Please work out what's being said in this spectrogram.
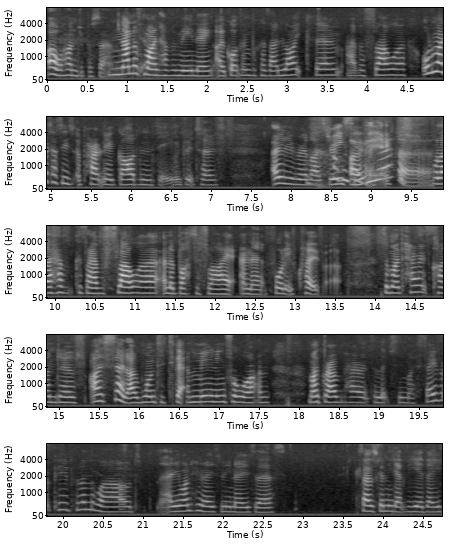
Oh, 100%. None of mine have a meaning. I got them because I like them. I have a flower. All of my tattoos apparently are garden themed, which I've only realised recently. Oh recently. yeah. Well, I have because I have a flower and a butterfly and a four leaf clover. So my parents kind of, I said I wanted to get a meaningful one. My grandparents are literally my favourite people in the world. Anyone who knows me knows this. So I was going to get the year they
